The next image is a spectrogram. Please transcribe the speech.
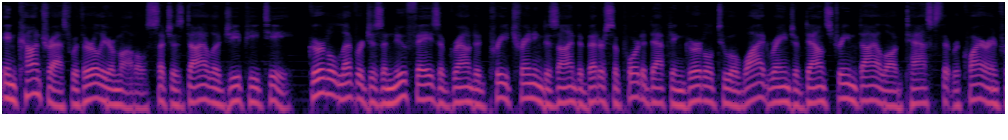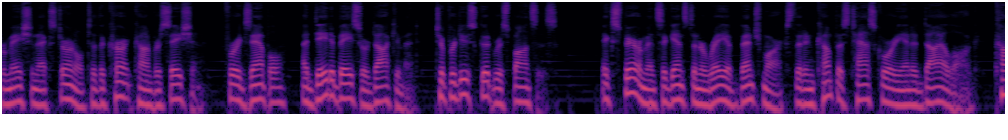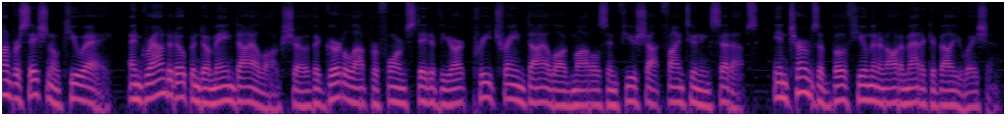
In contrast with earlier models such as DialoGPT, GODEL leverages a new phase of grounded pre-training designed to better support adapting GODEL to a wide range of downstream dialogue tasks that require information external to the current conversation, for example, a database or document, to produce good responses. Experiments against an array of benchmarks that encompass task-oriented dialogue, conversational QA, and grounded open domain dialogue show that GODEL outperforms state of the art pre trained dialogue models in few shot fine tuning setups, in terms of both human and automatic evaluation.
